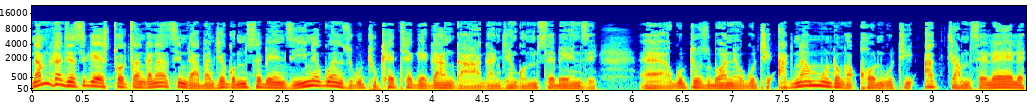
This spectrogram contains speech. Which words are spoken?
namhlanje sike sicoca nganasi indaba njengomsebenzi. Yini ekwenza ukuthi ukhetheke kangaka njengomsebenzi? Eh ukuthi uzibone ukuthi akunamuntu ongakhona ukuthi akujamiselele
